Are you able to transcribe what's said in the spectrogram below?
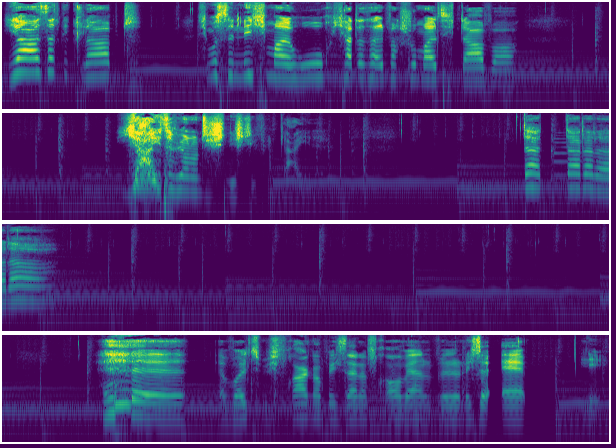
Ja, es hat geklappt. Ich musste nicht mal hoch. Ich hatte es einfach schon mal, als ich da war. Ja, jetzt habe ich auch noch die Schneestiefel. Geil. Da, da, da, da, da. er wollte mich fragen, ob ich seine Frau werden will. Und ich so, äh, nee.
